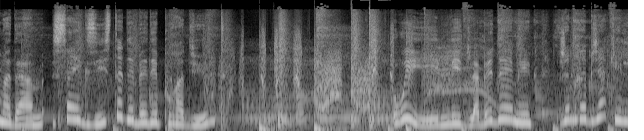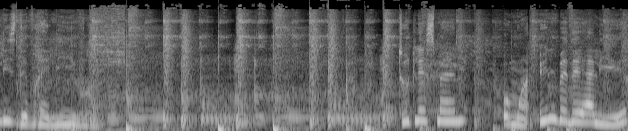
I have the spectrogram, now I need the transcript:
Madame, ça existe des BD pour adultes? Oui, il lit de la BD, mais j'aimerais bien qu'il lise des vrais livres. Toutes les semaines, au moins une BD à lire,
